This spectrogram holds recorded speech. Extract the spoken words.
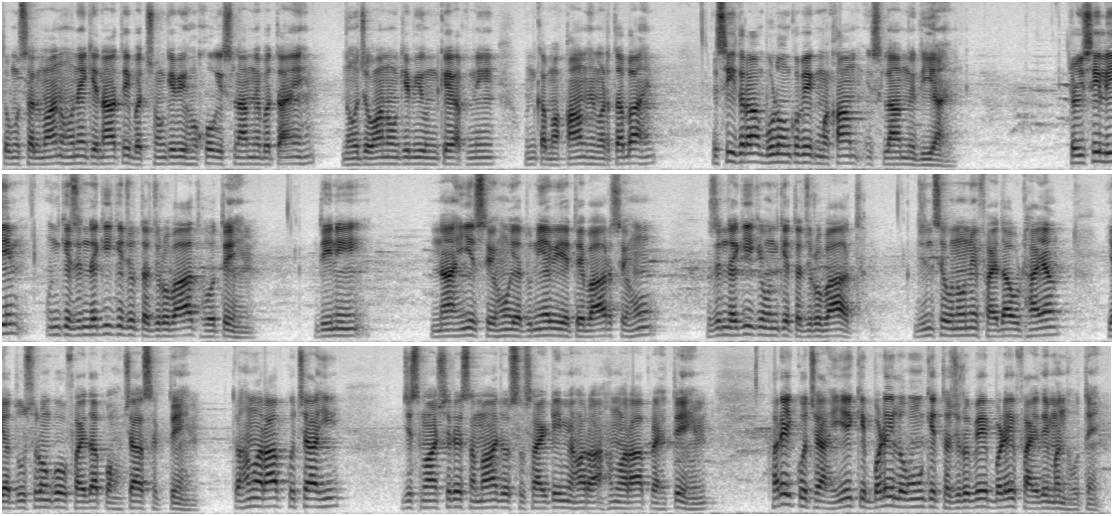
तो मुसलमान होने के नाते बच्चों के भी हकूक़ इस्लाम ने बताए हैं, नौजवानों के भी उनके अपनी, उनका मकाम है, मर्तबा है। इसी तरह बूढ़ों को भी एक मकाम इस्लाम ने दिया है। तो इसीलिए उनकी ज़िंदगी के जो तजुर्बात होते हैं, दीनी नाहिए से हों या दुनियावी एतबार से हों, ज़िंदगी के उनके तजुर्बात, जिनसे उन्होंने फ़ायदा उठाया या दूसरों को फ़ायदा पहुँचा सकते हैं। तो हम और आपको चाहिए जिस माशरे समाज और सोसाइटी में हम और आप रहते हैं हर एक को चाहिए कि बड़े लोगों के तजुर्बे बड़े फ़ायदेमंद होते हैं।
